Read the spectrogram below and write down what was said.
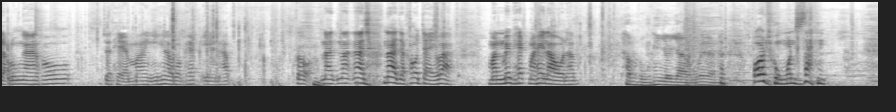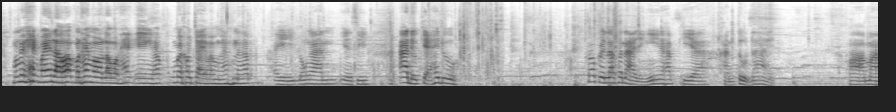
จากโรงงานเขาจะแถมมาอย่างนี้ให้เรามาแพ็คเองนะครับ ก็น่าน่าน่าจะน่าจะเข้าใจว่ามันไม่แพ็คมาให้เรานะครับทำถุงให้ยาวๆไม่ได้นะเพราะว่าถุงมันสั้น มันไม่แพ็คมาให้เราครับ มันให้มาเรามาแพ็คเองครับ ไม่เข้าใจมันเหมือนกันนะครับ ไอโรงงานเอ็นซีอะเดี๋ยวแกะให้ดู ก็เป็นลักษณะอย่างนี้นะครับ เกียร์ขันตูดได้ พอมา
